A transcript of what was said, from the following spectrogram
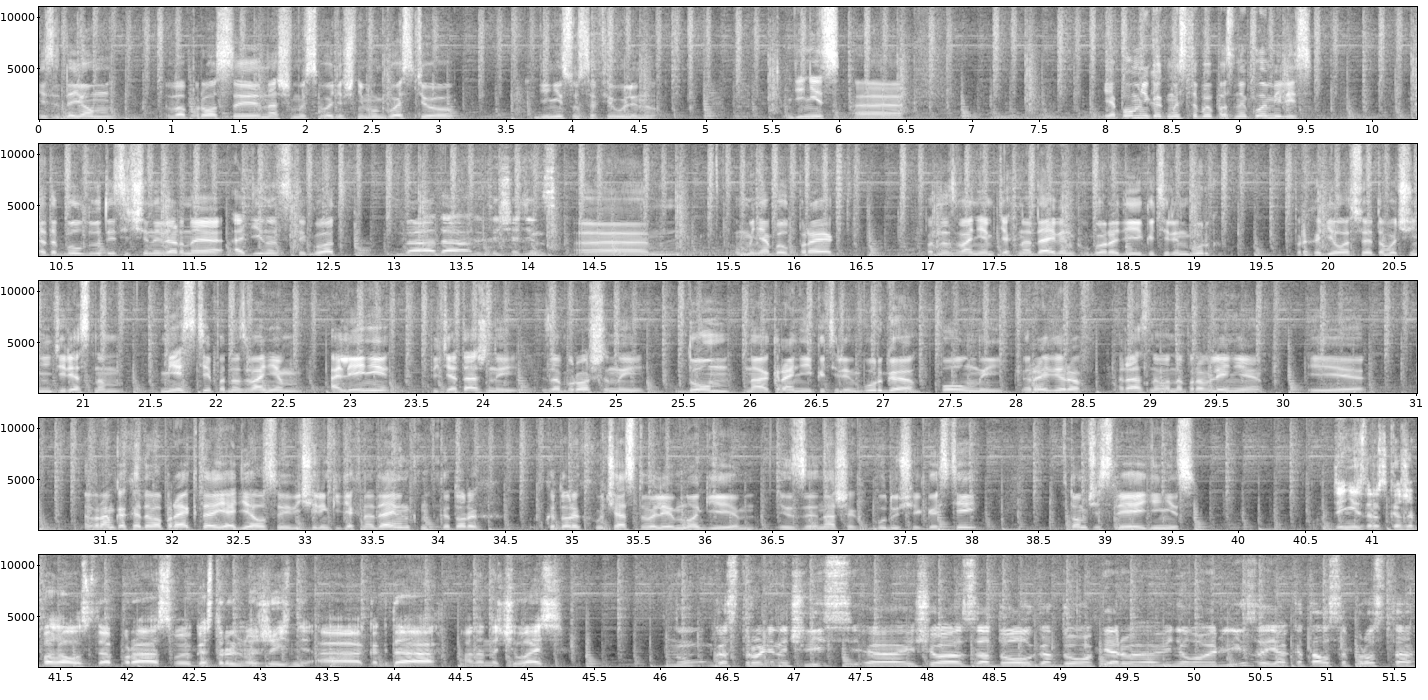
и задаем вопросы нашему сегодняшнему гостю Денису Софиулину. Денис, э, я помню, как мы с тобой познакомились. Это был 2000, наверное, 11 год. Да, да, 2011. Э, у меня был проект под названием «Технодайвинг» в городе Екатеринбург. Проходило все это в очень интересном месте под названием «Олени». Пятиэтажный заброшенный дом на окраине Екатеринбурга, полный реверов разного направления. И в рамках этого проекта я делал свои вечеринки технодайвинг, в которых, в которых участвовали многие из наших будущих гостей, в том числе и Денис. Денис, расскажи, пожалуйста, про свою гастрольную жизнь, а когда она началась, Ну, гастроли начались э, еще задолго до первого винилового релиза. Я катался просто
